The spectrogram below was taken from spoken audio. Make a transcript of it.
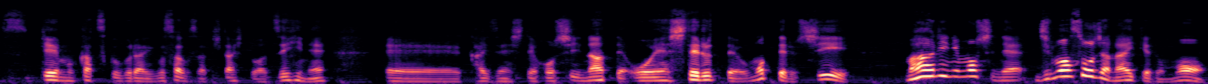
すっげえムカつくぐらいぐさぐさ来た人は、ぜひね、えー、改善してほしいなって応援してるって思ってるし、周りにもしね、自分はそうじゃないけども、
